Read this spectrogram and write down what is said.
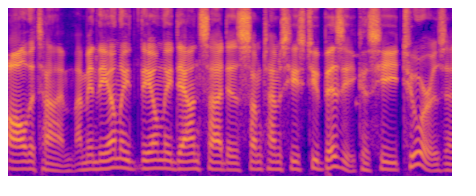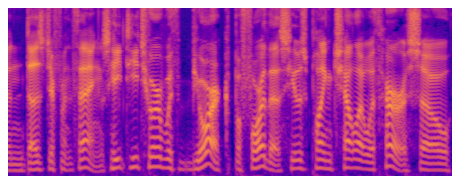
all the time. I mean, the only the only downside is sometimes he's too busy because he tours and does different things. He he toured with Bjork before this. He was playing cello with her. So,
